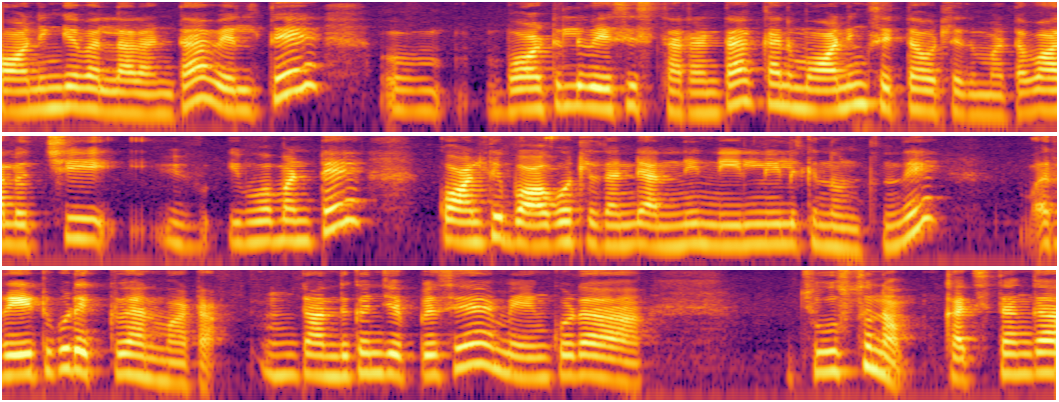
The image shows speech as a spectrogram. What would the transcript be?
మార్నింగే వెళ్ళాలంట. వెళ్తే బాటిల్ వేసి ఇస్తారంట కానీ మార్నింగ్ సెట్ అవ్వట్లేదు అనమాట వాళ్ళు వచ్చి ఇవ్వమంటే క్వాలిటీ బాగోట్లేదండి. అన్నీ నీళ్ళు నీళ్ళ కింద ఉంటుంది. రేటు కూడా ఎక్కువే అనమాట ఇంకా అందుకని చెప్పేసి మేము కూడా చూస్తున్నాం. ఖచ్చితంగా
